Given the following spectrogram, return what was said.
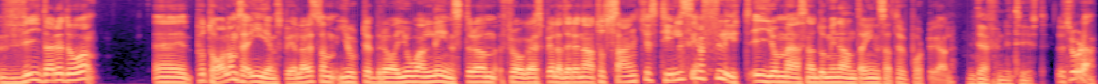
vidare då, Eh, på tal om EM-spelare som gjort det bra, Johan Lindström frågar, spelade Renato Sanchez till sin flytt i och med sina dominanta insatser för Portugal? Definitivt. Du tror det?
